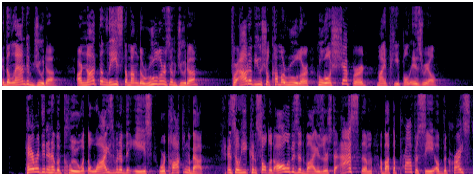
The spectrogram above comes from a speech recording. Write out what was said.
in the land of Judah, are not the least among the rulers of Judah, for out of you shall come a ruler who will shepherd my people Israel. Herod didn't have a clue what the wise men of the east were talking about. And so he consulted all of his advisors to ask them about the prophecy of the Christ.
